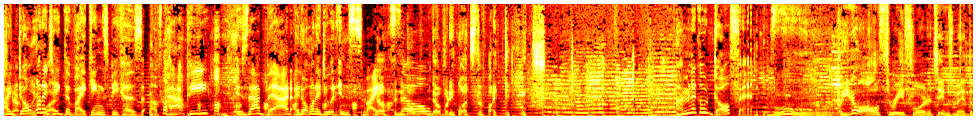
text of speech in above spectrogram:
I don't really want to take the Vikings because of Pat P. Is that bad? I don't want to do it in spite. No, so no, nobody wants the Vikings. I'm going to go Dolphin. Ooh. you know, all three Florida teams made the,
